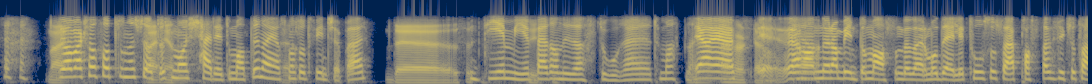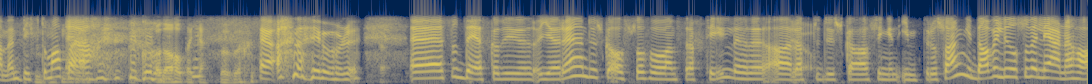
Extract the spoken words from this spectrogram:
Nei, Du har i hvert fall fått sånne søte Nei, små cherrytomater. Det er en som Ja. har stått for innkjøpet her. det De er mye bedre enn de der store tomatene. Ja, jeg jeg, det. jeg, han, når han begynte å mase om det der med å dele i to, så sa jeg pass deg hvis ikke så tar jeg med en bifftomat. tomat jeg. Og da holdt jeg kjeft også. Ja, det gjorde du. Eh, så det skal du gjøre. Du skal også få en straff til. Er at du skal synge en improsang. Da vil du også veldig gjerne ha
